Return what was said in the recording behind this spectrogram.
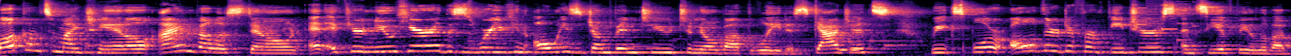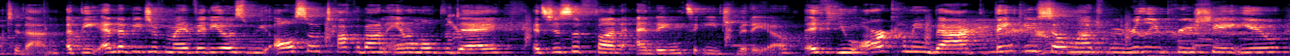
welcome to my channel. I'm Bella Stone, and if you're new here, this is where you can always jump into to know about the latest gadgets. We explore all of their different features and see if they live up to them. At the end of each of my videos, we also talk about an animal of the day. It's just a fun ending to each video. If you are coming back, thank you so much. We really appreciate you,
